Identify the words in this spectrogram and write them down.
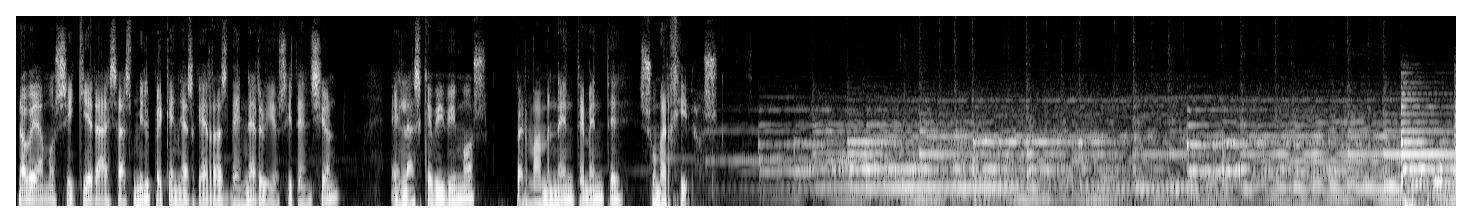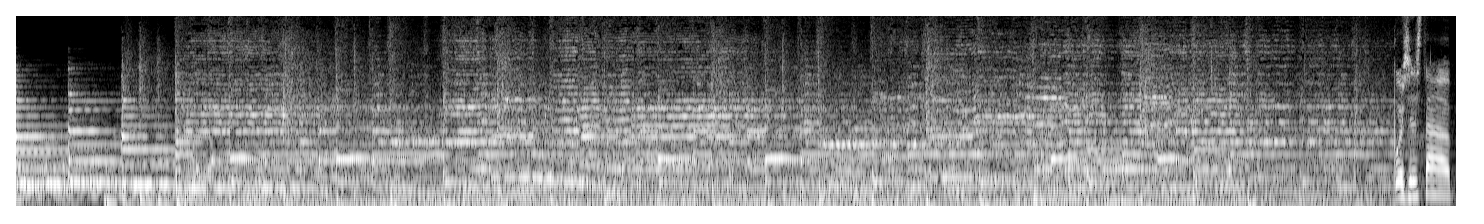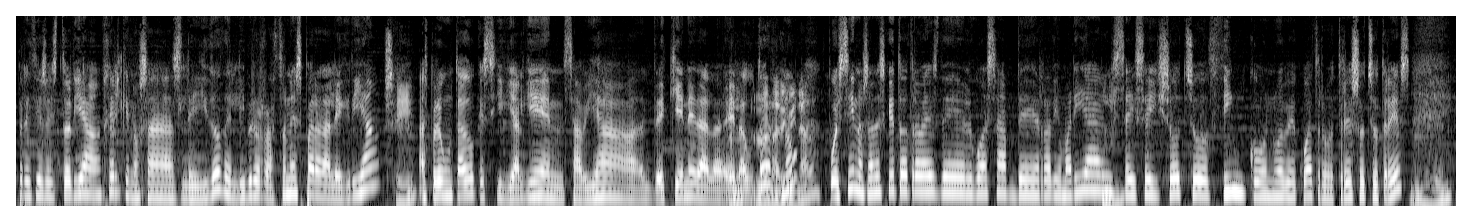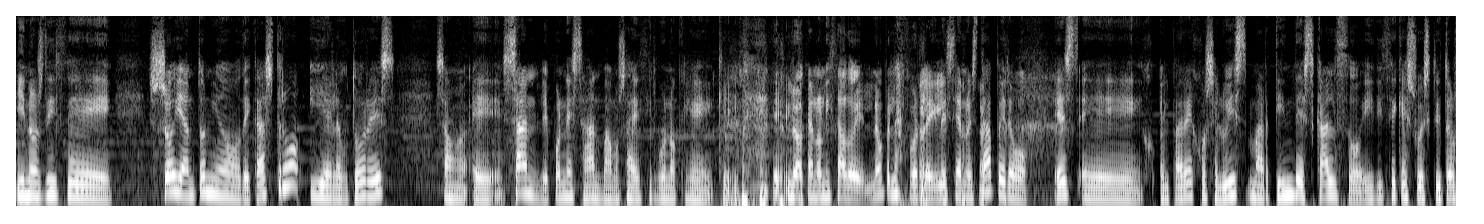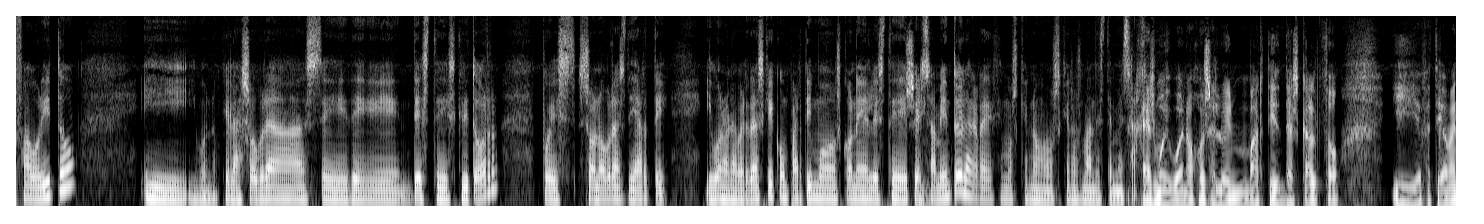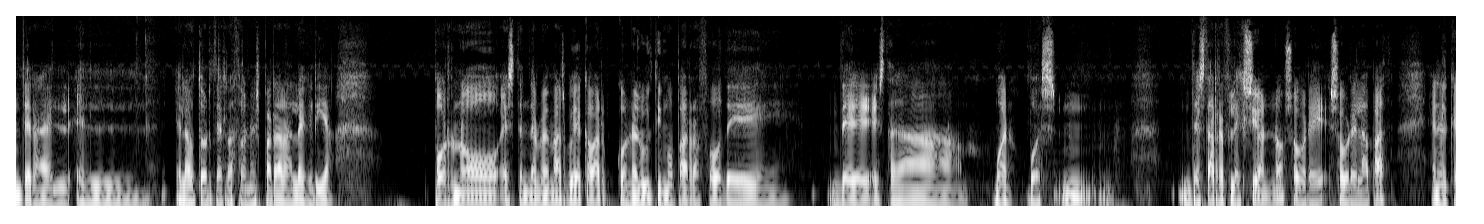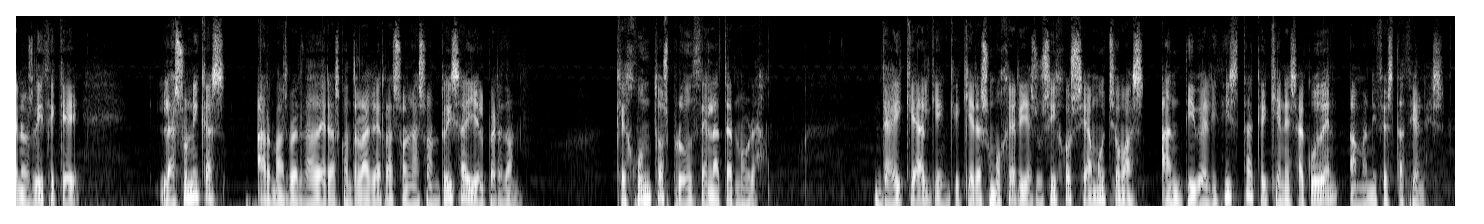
no veamos siquiera esas mil pequeñas guerras de nervios y tensión en las que vivimos permanentemente sumergidos. Pues esta preciosa historia, Ángel, que nos has leído del libro Razones para la Alegría. Sí. Has preguntado que si alguien sabía de quién era el autor. ¿Lo han adivinado? Pues sí, nos han escrito a través del WhatsApp de Radio María, el 668-594-383, y nos dice: Soy Antonio de Castro y el autor es eh, San, le pone San, vamos a decir, bueno, que, eh, lo ha canonizado él, ¿no? Por la iglesia no está, pero es eh, el padre José Luis Martín Descalzo y dice que su escritor favorito. Y, bueno, que las obras de, este escritor pues son obras de arte. Y bueno, la verdad es que compartimos con él este pensamiento y le agradecemos que nos, que nos mande este mensaje. Es muy bueno José Luis Martín Descalzo y efectivamente era el, el autor de Razones para la Alegría por no extenderme más, voy a acabar con el último párrafo de, de esta, bueno, pues mm, de esta reflexión ¿no? sobre, sobre la paz, en el que nos dice que las únicas armas verdaderas contra la guerra son la sonrisa y el perdón, que juntos producen la ternura. De ahí que alguien que quiera a su mujer y a sus hijos sea mucho más antibelicista que quienes acuden a manifestaciones.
